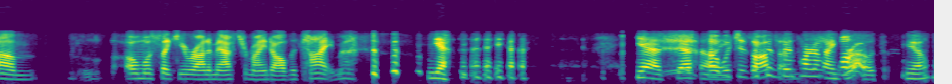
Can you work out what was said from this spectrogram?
um, almost like you were on a mastermind all the time. yeah. yeah. yes, uh, definitely. Uh, which is awesome. has been part of my well, growth. You know.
